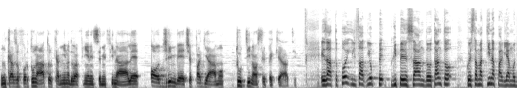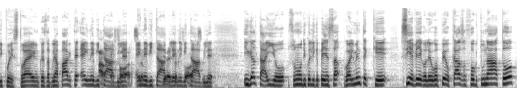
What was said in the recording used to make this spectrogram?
un caso fortunato, il cammino doveva finire in semifinale, oggi invece paghiamo tutti i nostri peccati. Esatto, poi il fatto, io pe- ripensando, tanto questa mattina parliamo di questo, eh, in questa prima parte è inevitabile, ah, forza, è inevitabile, è inevitabile. Forza. In realtà io sono uno di quelli che pensa probabilmente che sì è vero l'europeo caso fortunato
